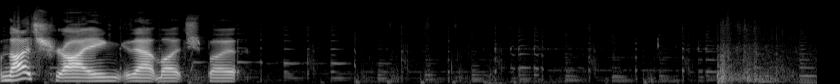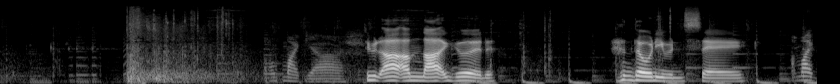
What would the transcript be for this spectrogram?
I'm not trying that much, but Oh my gosh. dude, I- I'm not good. Don't even say. I'm like,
